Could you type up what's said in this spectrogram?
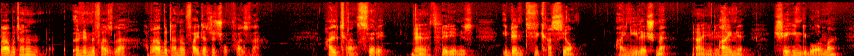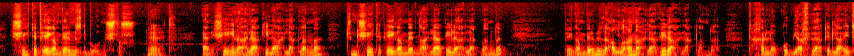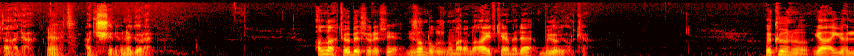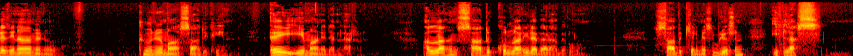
Rabıtanın önemi fazla, rabıtanın faydası çok fazla. Hal transferi Evet. dediğimiz identifikasyon, aynileşme, Aynı iyileşme. aynı şeyhin gibi olma, şeyh de peygamberimiz gibi olmuştur. Evet. Yani şeyhin ahlakıyla ahlaklanma. Çünkü şeyh de peygamberin ahlakıyla ahlaklandı. Peygamberimiz de Allah'ın ahlakıyla ahlaklandı. Tehallaku bi ahlakillahi teala. Evet. Hadis-i şerifine göre. Allah Tövbe suresi 119 numaralı ayet-i kerimede buyuruyor ki Ve kûnû ya eyyühellezine amenû kûnû ma sadikin Ey iman edenler! Allah'ın sadık kullarıyla beraber olun. Sadık kelimesi biliyorsun ihlas.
